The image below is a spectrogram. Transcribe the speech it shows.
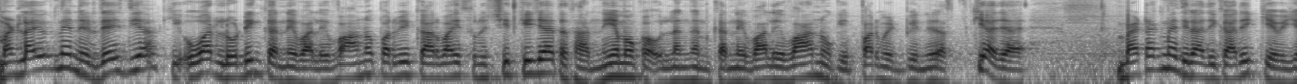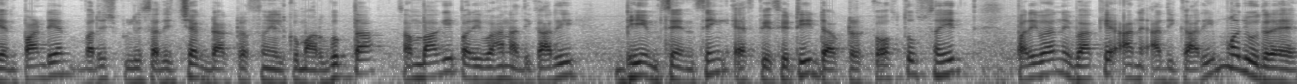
मंडलायुक्त ने निर्देश दिया कि ओवरलोडिंग करने वाले वाहनों पर भी कार्रवाई सुनिश्चित की जाए तथा नियमों का उल्लंघन करने वाले वाहनों की परमिट भी निरस्त किया जाए। बैठक में जिलाधिकारी के विजयन पांडेयन, वरिष्ठ पुलिस अधीक्षक डॉक्टर सुनील कुमार गुप्ता, संभागीय परिवहन अधिकारी Bhimsen Singh, SP city doctor Kaustubh सहित परिवहन विभाग के अन्य अधिकारी मौजूद रहे।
